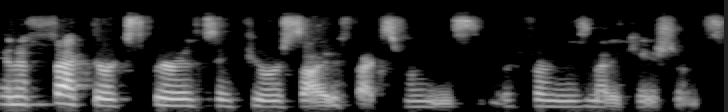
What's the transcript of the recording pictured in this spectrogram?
in effect they're experiencing fewer side effects from these from these medications.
